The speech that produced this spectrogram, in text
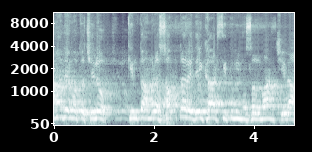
আমাদের মতো ছিল, কিন্তু আমরা সফটওয়্যারে দেখা আসছি তুমি মুসলমান ছিলা।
